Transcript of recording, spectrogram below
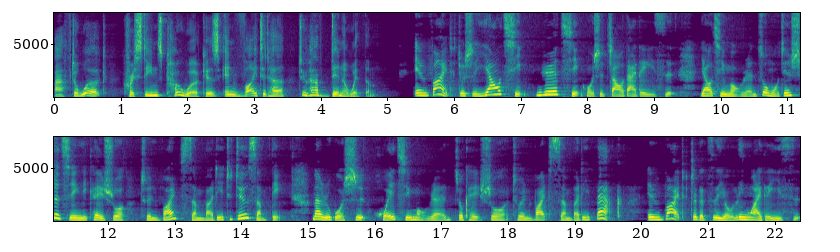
After work, Christine's co workers invited her to have dinner with them Invite 就是邀请、约请或是招待的意思。邀请某人做某件事情，你可以说 to invite somebody to do something。那如果是回请某人，就可以说 to invite somebody back。Invite 这个字有另外一个意思，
